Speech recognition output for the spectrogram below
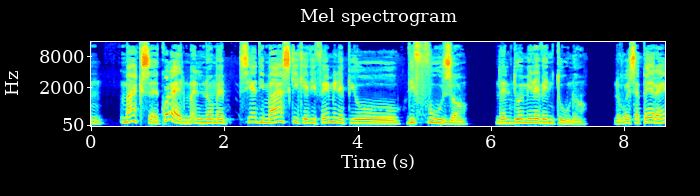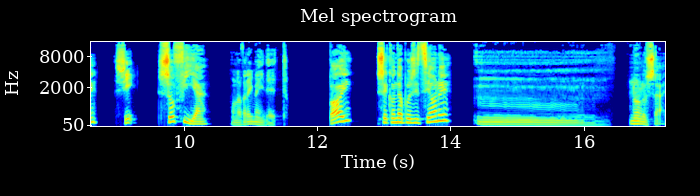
Mm. Max, qual è il, il nome sia di maschi che di femmine più diffuso nel 2021? Lo vuoi sapere? Sì. Sofia. Non l'avrei mai detto. Poi? Seconda posizione? Mm... Non lo sai.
